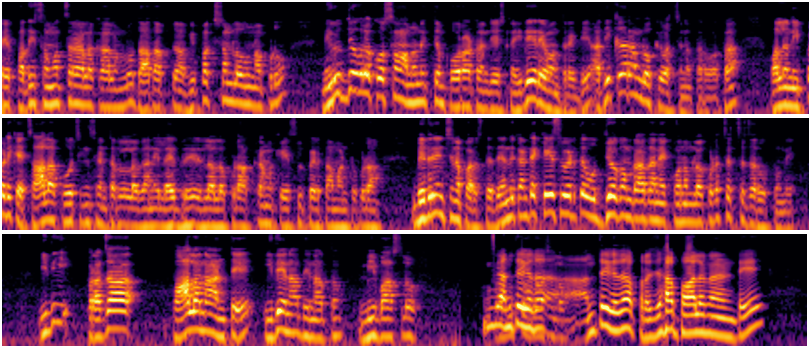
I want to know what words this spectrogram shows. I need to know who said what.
Speaker 1: అంటే పది సంవత్సరాల కాలంలో దాదాపుగా విపక్షంలో ఉన్నప్పుడు నిరుద్యోగుల కోసం అనునిత్యం పోరాటం చేసిన ఇదే రేవంత్ రెడ్డి అధికారంలోకి వచ్చిన తర్వాత వాళ్ళని ఇప్పటికే చాలా కోచింగ్ సెంటర్లలో కానీ లైబ్రరీలలో కూడా అక్రమ కేసులు పెడతామంటూ కూడా బెదిరించిన పరిస్థితి. ఎందుకంటే కేసు పెడితే ఉద్యోగం రాదనే కోణంలో కూడా చర్చ జరుగుతుంది. ఇది ప్రజా పాలన అంటే ఇదేనా దీని అర్థం మీ భాషలో?
Speaker 2: అంతే కదా అంతే కదా ప్రజాపాలన అంటే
